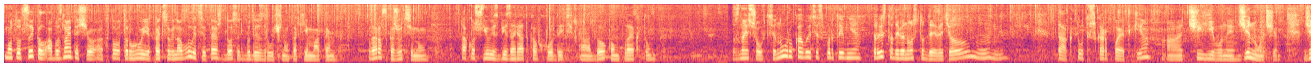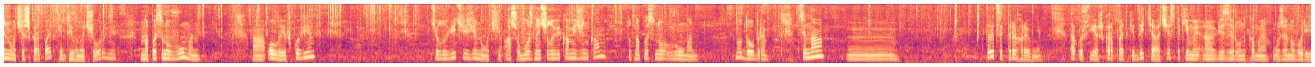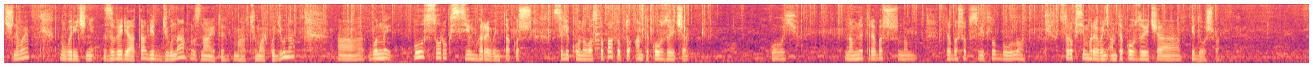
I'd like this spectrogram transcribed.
Мотоцикл, або знаєте що, хто торгує, працює на вулиці, теж досить буде зручно такі мати. Зараз скажу ціну. Також USB-зарядка входить а, до комплекту. Знайшов ціну рукавиці спортивні 399. О, мгм. Так, тут шкарпетки. А, чиї вони? Жіночі. Жіночі шкарпетки, дивно чорні. Написано. А, оливкові. Чоловічі жіночі. А що, можна і чоловікам, і жінкам? Тут написано Woman. Ну добре. Ціна м, 33 гривні. Також є шкарпетки дитячі з такими е, візерунками вже новорічними. Новорічні звірята від Дюна. Знаєте цю марку Дюна. Вони по 47 гривень. Також силіконова стопа, тобто антиковзуюча. Ой, нам не треба ж, нам треба, щоб світло було. 47 гривень антиковзуюча підошва.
